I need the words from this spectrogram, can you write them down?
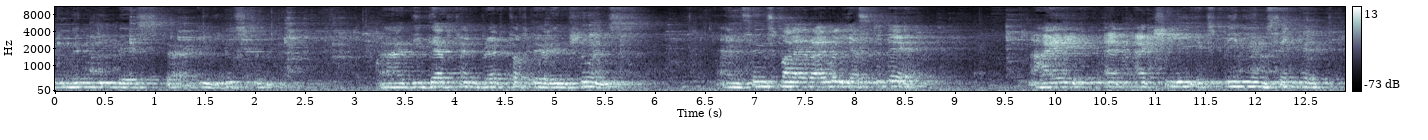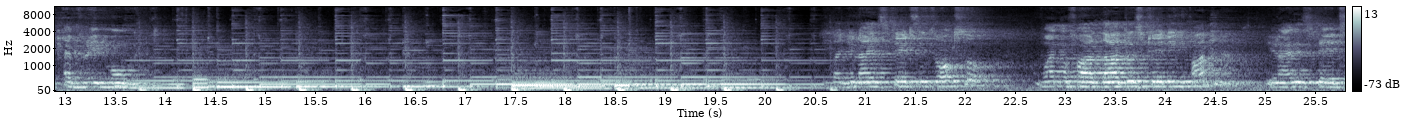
Pakistani community based uh, in Houston, uh, the depth and breadth of their influence. And since my arrival yesterday, I am actually experiencing it every moment. The United States is also one of our largest trading partners. United States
